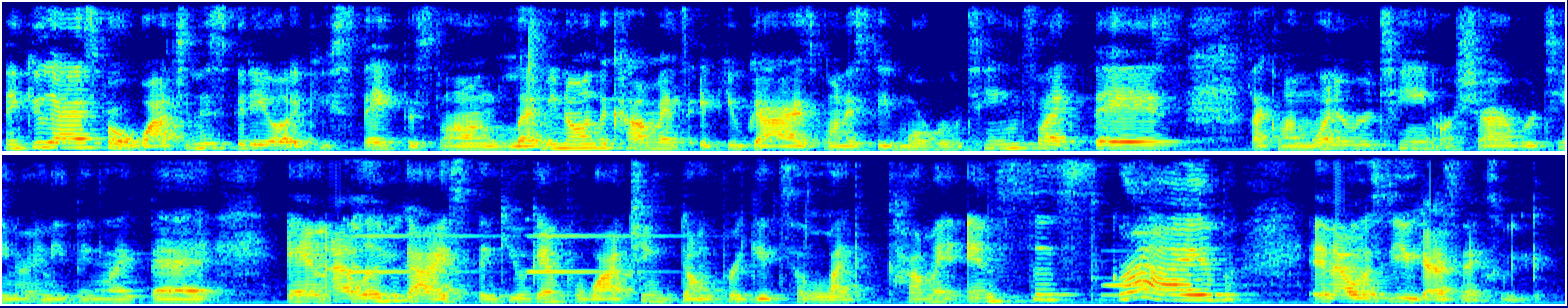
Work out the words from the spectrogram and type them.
Thank you guys for watching this video. If you stayed this long, let me know in the comments if you guys want to see more routines like this, like my morning routine or shower routine or anything like that. And I love you guys. Thank you again for watching. Don't forget to like, comment, and subscribe. And I will see you guys next week.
